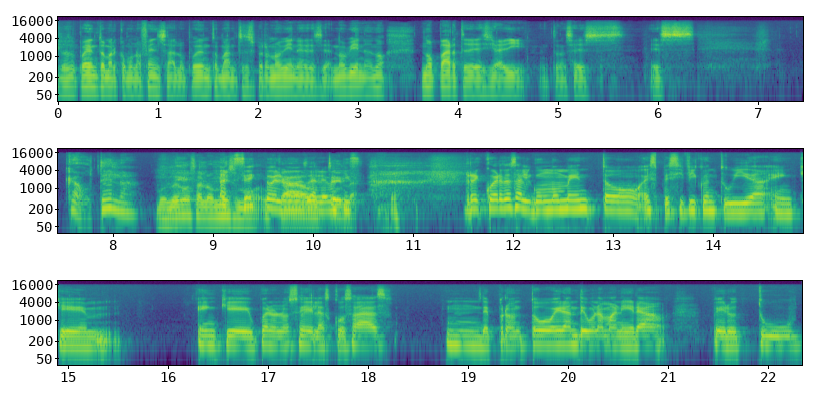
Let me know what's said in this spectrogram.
Lo pueden tomar como una ofensa, lo pueden tomar, entonces, pero no viene desde, no viene, no, no parte desde allí. Entonces es cautela. Volvemos a lo mismo. sí, volvemos a lo mismo. ¿Recuerdas algún momento específico en tu vida en que, en que, bueno, no sé, las cosas mm, de pronto eran de una manera pero tú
